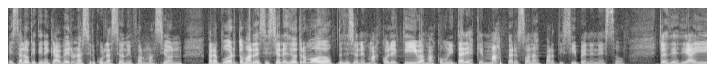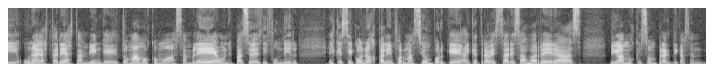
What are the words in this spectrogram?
es algo que tiene que haber una circulación de información para poder tomar decisiones de otro modo, decisiones más colectivas, más comunitarias, que más personas participen en eso. Entonces, desde ahí, una de las tareas también que tomamos como asamblea, como un espacio, es difundir, es que se conozca la información porque hay que atravesar esas barreras digamos, que son prácticas en,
